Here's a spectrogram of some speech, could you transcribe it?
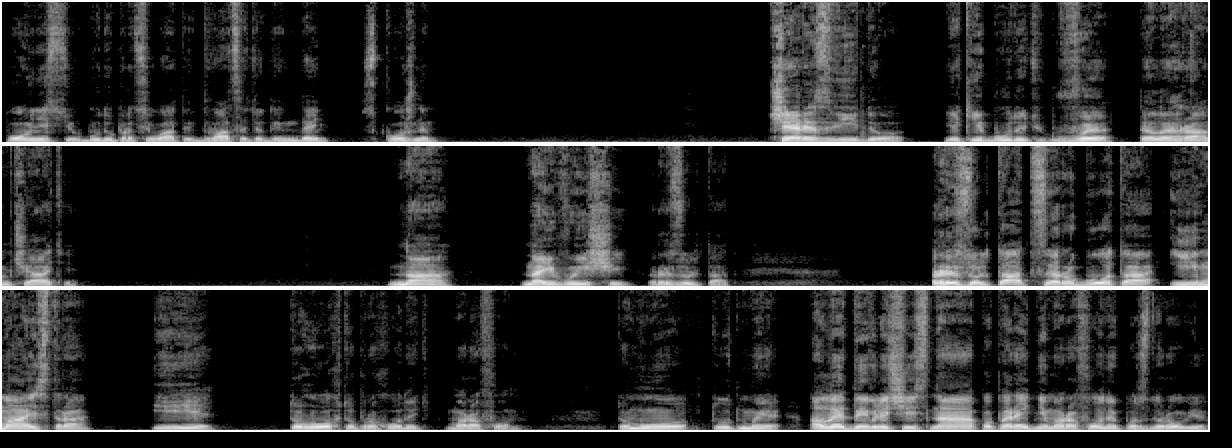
повністю буду працювати 21 день з кожним. Через відео, які будуть в телеграм-чаті, на найвищий результат. Результат це робота і майстра, і того, хто проходить марафон. Тому тут ми. Але дивлячись на попередні марафони по здоров'ю,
